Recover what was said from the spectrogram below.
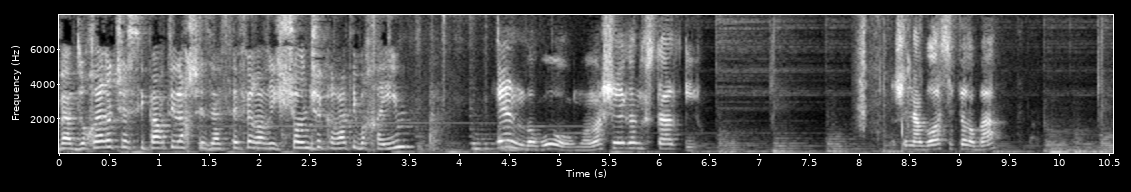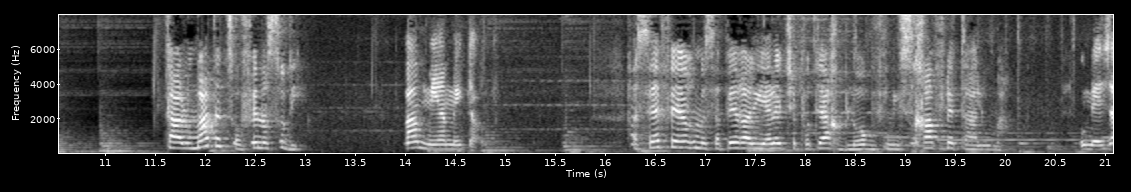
ואת זוכרת שסיפרתי לך שזה הספר הראשון שקראתי בחיים? כן, ברור, ממש רגע נוסטלגי. שנעבור לספר הבא? תעלומת הצופן הסודי. פעם מי המיטב. הספר מספר על ילד שפותח בלוג ונסחף לתעלומה. הוא נעזר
